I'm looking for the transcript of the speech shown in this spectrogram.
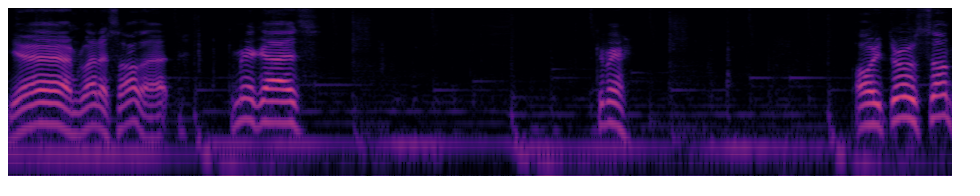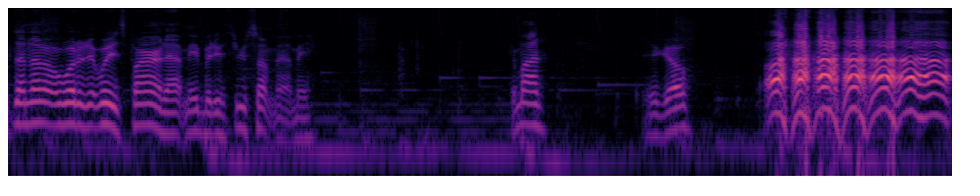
Yeah, I'm glad I saw that. Come here, guys. Come here. Oh, he throws something. I don't know what, it, what he's firing at me, but he threw something at me. Come on. There you go.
